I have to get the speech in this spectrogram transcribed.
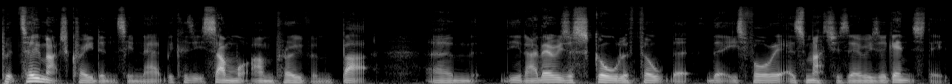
put too much credence in that because it's somewhat unproven. But um, you know, there is a school of thought that that is for it as much as there is against it.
